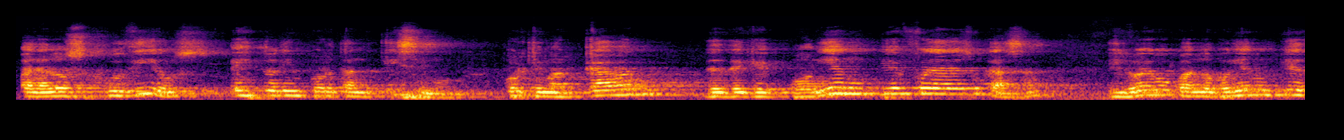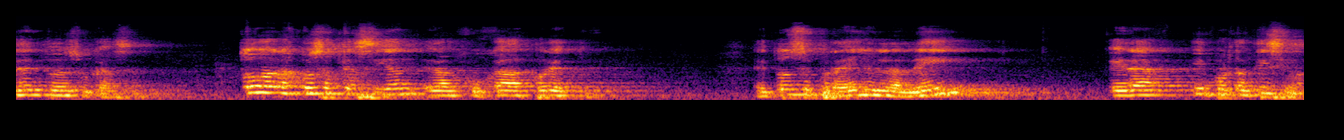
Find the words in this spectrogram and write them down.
Para los judíos esto era importantísimo porque marcaban desde que ponían un pie fuera de su casa y luego cuando ponían un pie dentro de su casa. Todas las cosas que hacían eran juzgadas por esto. Entonces para ellos la ley era importantísima.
